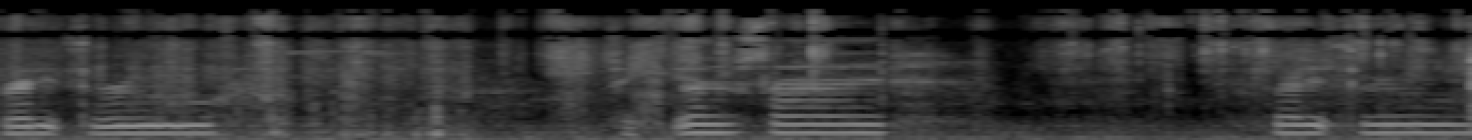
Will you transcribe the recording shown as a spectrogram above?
thread it through. Take the other side, thread it through.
